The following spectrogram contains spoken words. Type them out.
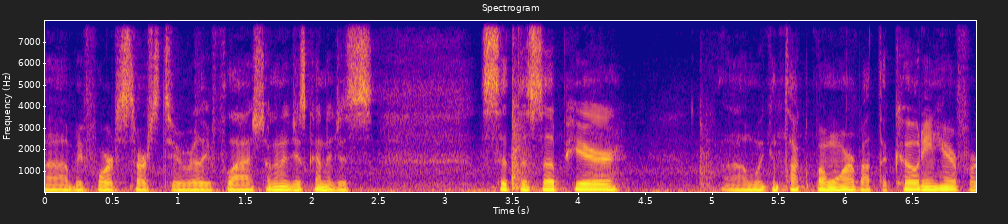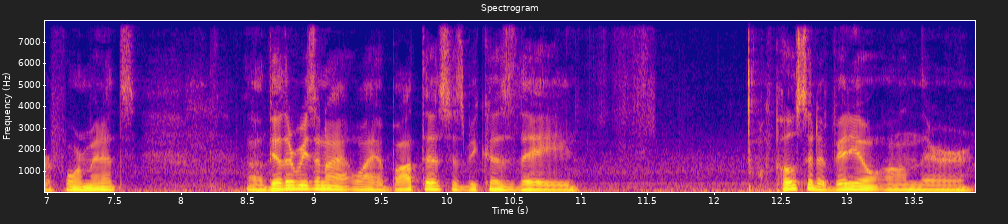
uh, before it starts to really flash. So I'm gonna just kind of just set this up here. Uh, we can talk about more about the coating here for four minutes. Uh, the other reason I, why I bought this is because they posted a video on there.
